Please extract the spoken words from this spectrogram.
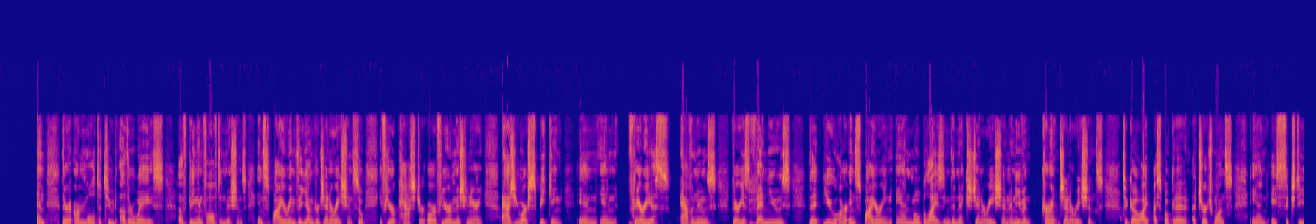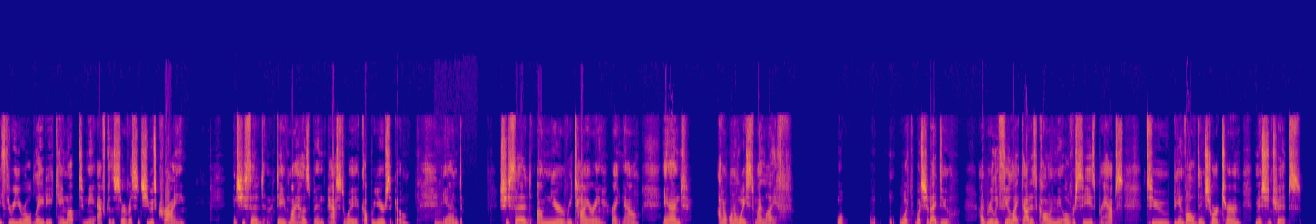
And there are multitude other ways of being involved in missions, inspiring the younger generation. So if you're a pastor or if you're a missionary, as you are speaking in, in various avenues, various venues, that you are inspiring and mobilizing the next generation and even current generations to go. I, I spoke at a, a church once and a 63 year old lady came up to me after the service and she was crying and she said, Dave, my husband passed away a couple years ago. Mm. And she said, I'm near retiring right now and I don't want to waste my life. What, what, what should I do? I really feel like God is calling me overseas, perhaps to be involved in short term mission trips.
